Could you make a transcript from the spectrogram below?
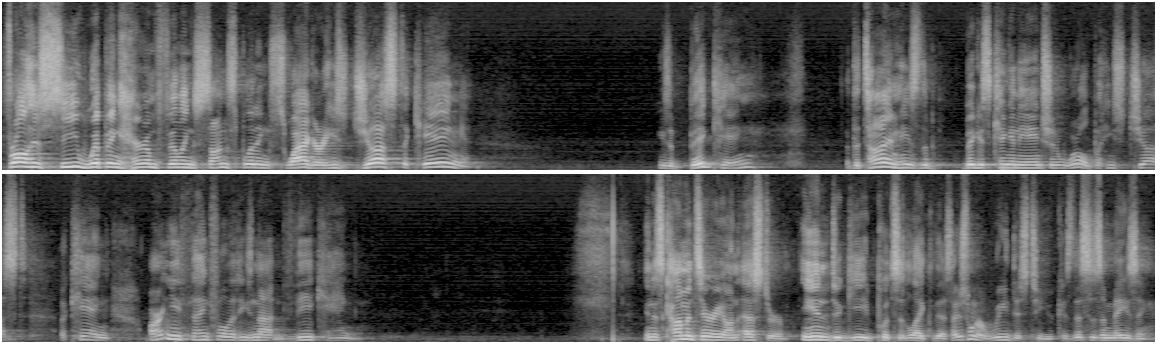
For all his sea whipping, harem filling, sun splitting swagger, he's just the king. He's a big king. At the time, he's the biggest king in the ancient world, but he's just a king. Aren't you thankful that he's not the king? In his commentary on Esther, Iain Duguid puts it like this. I just want to read this to you because this is amazing.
